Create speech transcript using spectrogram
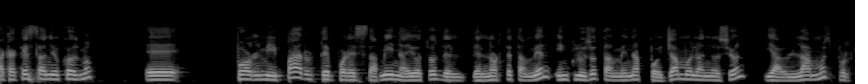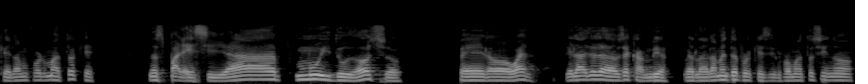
acá que está New Cosmo, eh, por mi parte, por Estamina y otros del, del norte también, incluso también apoyamos la noción y hablamos porque era un formato que nos parecía muy dudoso. Pero bueno, gracias a Dios se cambió, verdaderamente, porque si el formato sí no,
